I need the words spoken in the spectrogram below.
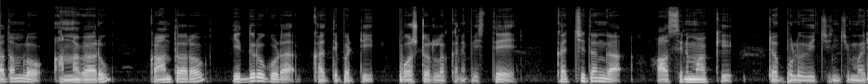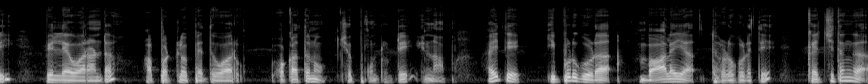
గతంలో అన్నగారు కాంతారావు ఇద్దరు కూడా కత్తిపట్టి పోస్టర్లో కనిపిస్తే ఖచ్చితంగా ఆ సినిమాకి డబ్బులు వెచ్చించి మరీ వెళ్ళేవారంట అప్పట్లో పెద్దవారు. ఒక అతను చెప్పుకుంటుంటే విన్నాం. అయితే ఇప్పుడు కూడా బాలయ్య తొడగొడితే ఖచ్చితంగా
